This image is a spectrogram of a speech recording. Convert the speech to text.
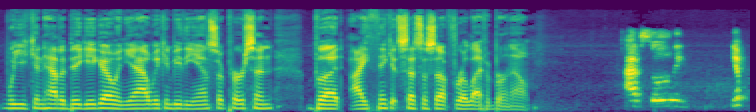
we can have a big ego and yeah we can be the answer person but i think it sets us up for a life of burnout Absolutely. Yep.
